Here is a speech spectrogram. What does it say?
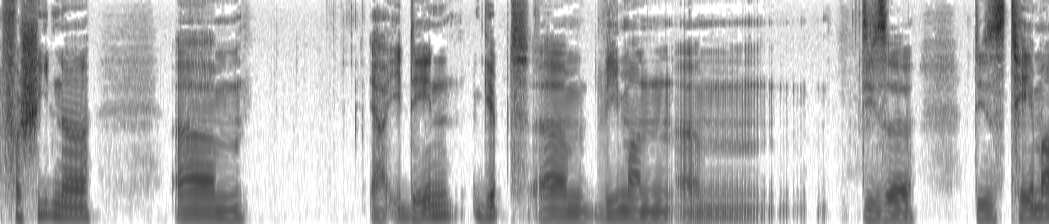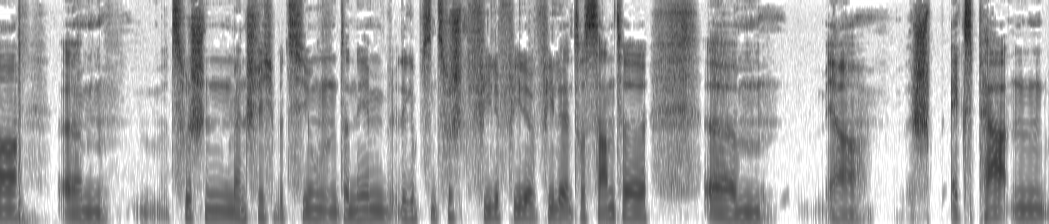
verschiedene ähm, ja, Ideen gibt, ähm, wie man ähm, diese, dieses Thema ähm, zwischenmenschliche Beziehungen und Unternehmen, da gibt es inzwischen viele, viele, viele interessante ähm, ja, Experten,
